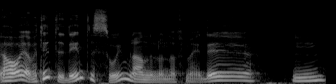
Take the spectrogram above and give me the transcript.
ja, jag vet inte. Det är inte så himla annorlunda för mig. Det, mm.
